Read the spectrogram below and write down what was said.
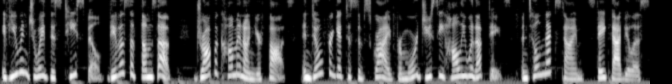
If you enjoyed this tea spill, give us a thumbs up, drop a comment on your thoughts, and don't forget to subscribe for more juicy Hollywood updates. Until next time, stay fabulous.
